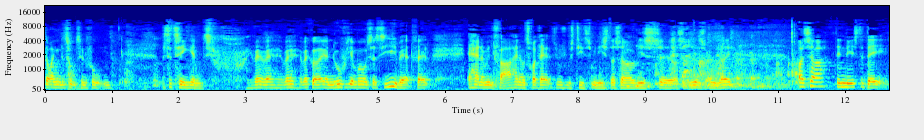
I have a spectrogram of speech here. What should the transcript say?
Der var ingen, der tog telefonen. Og så tænkte jeg, hvad, hvad, hvad, hvad gør jeg nu? Jeg må så sige i hvert fald, at han er min far. Han er jo trods alt justitsminister, så hvis, øh, og så videre, så videre. Ikke? Og så den næste dag,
